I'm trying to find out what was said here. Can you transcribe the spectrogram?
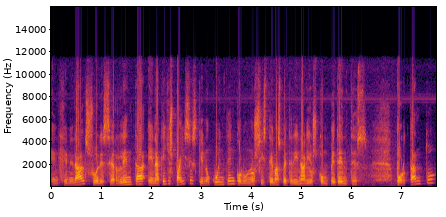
en general suele ser lenta en aquellos países que no cuenten con unos sistemas veterinarios competentes. Por tanto,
